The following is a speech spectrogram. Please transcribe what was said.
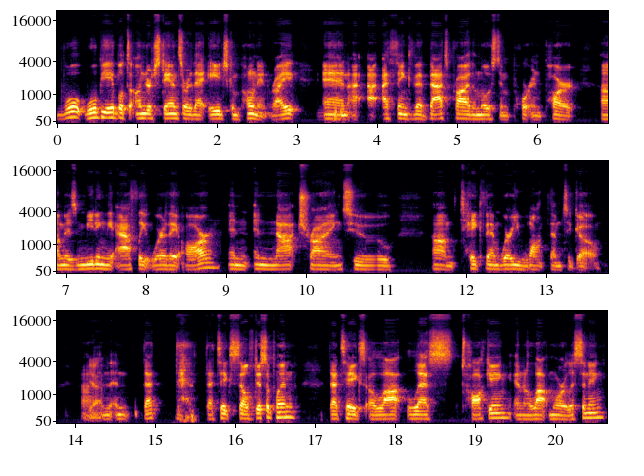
we'll we'll be able to understand sort of that age component, right? Mm-hmm. And I, I think that that's probably the most important part um, is meeting the athlete where they are and and not trying to um, take them where you want them to go. Uh, yeah. and, and that that takes self discipline. That takes a lot less talking and a lot more listening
